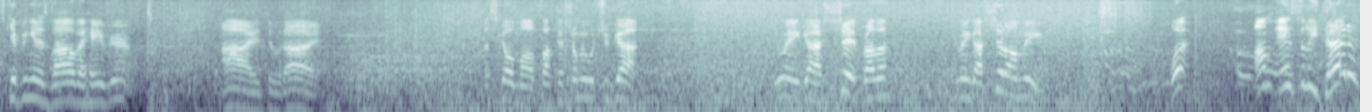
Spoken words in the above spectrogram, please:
Skipping it is vile behavior. Alright, dude, alright. Let's go, motherfucker. Show me what you got. You ain't got shit, brother. You ain't got shit on me. What? I'm instantly dead?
